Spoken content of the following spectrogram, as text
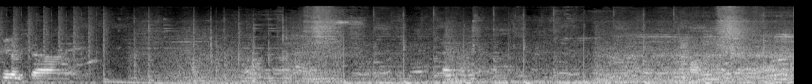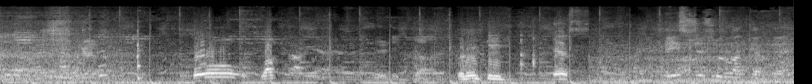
फ़िल्टर तो वक्त आ गया है। रेटिंग यस टेस्ट से शुरुआत करते हैं।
